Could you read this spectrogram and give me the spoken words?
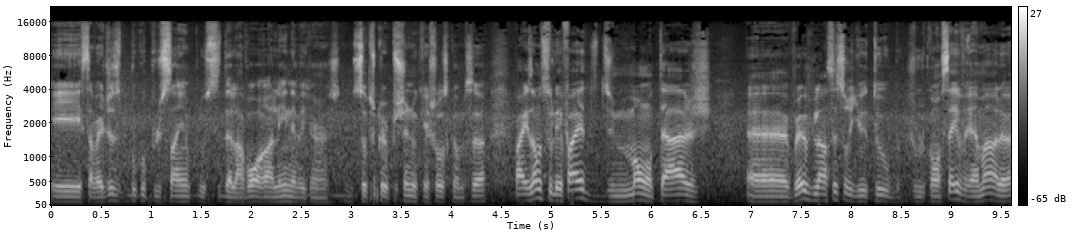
et ça va être juste beaucoup plus simple aussi de l'avoir en ligne avec un- une subscription ou quelque chose comme ça. Par exemple, si vous voulez faire du montage, euh, vous voulez vous lancer sur YouTube, je vous le conseille vraiment là.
